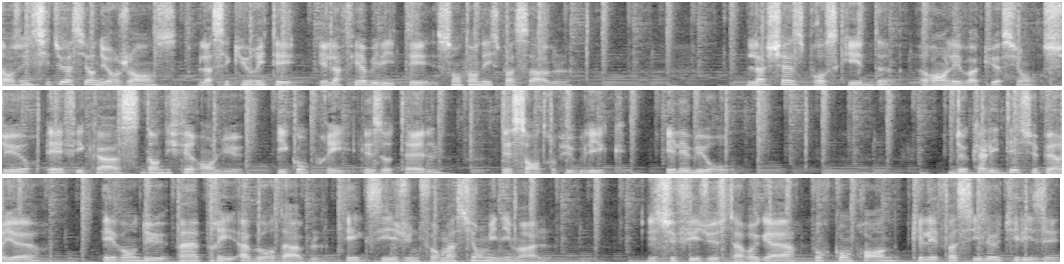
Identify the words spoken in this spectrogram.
Dans une situation d'urgence, la sécurité et la fiabilité sont indispensables. La chaise ProSkid rend l'évacuation sûre et efficace dans différents lieux, y compris les hôtels, les centres publics et les bureaux. De qualité supérieure, est vendue à un prix abordable et exige une formation minimale. Il suffit juste un regard pour comprendre qu'il est facile à utiliser.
